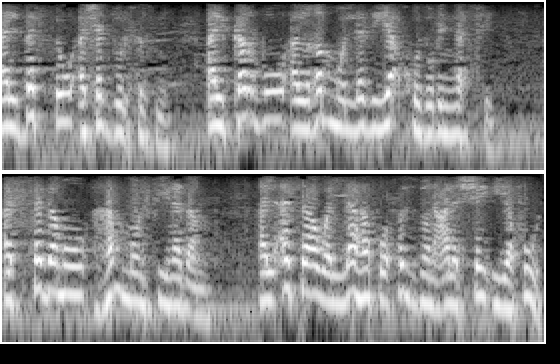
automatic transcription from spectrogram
البث أشد الحزن. الكرب الغم الذي يأخذ بالنفس. السدم هم في ندم. الأسى واللهف حزن على الشيء يفوت؟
